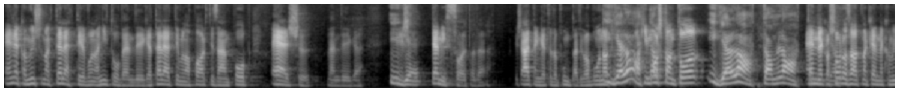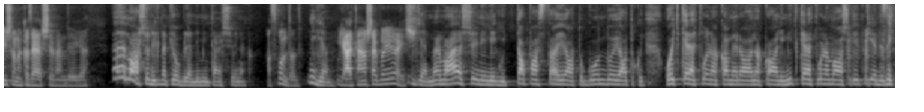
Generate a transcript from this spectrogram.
Ennek a műsornak te lettél volna a nyitó vendége, te lettél volna a Partizán Pop első vendége. Igen. És te misszoltad el. És átengedted a pumpát Gabónak, Igen, láttam. aki mostantól igen, láttam, láttam. ennek a igen. sorozatnak, ennek a műsornak az első vendége. Másodiknak jobb lenni, mint elsőnek. Azt mondod? Igen. Úgy általánosságban jöjjön is? Igen, mert ma elsőnél még úgy tapasztaljátok, gondoljátok, hogy hogy kellett volna a kamerának állni, mit kellett volna másképp kérdezni,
